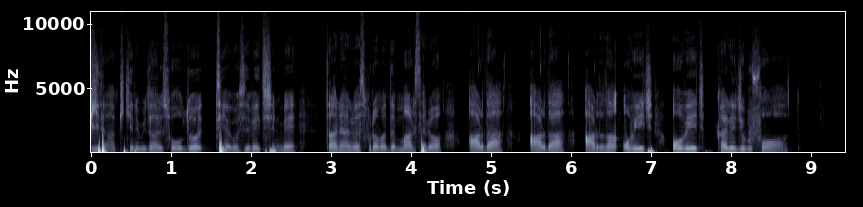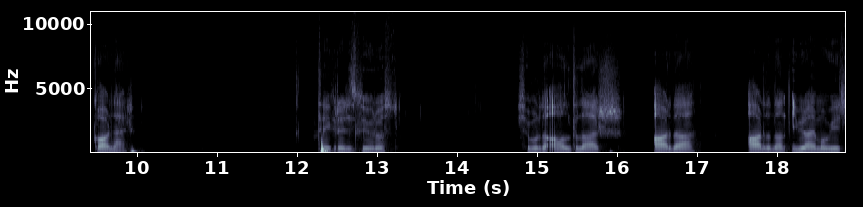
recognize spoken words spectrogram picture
Bir daha Pique'nin müdahalesi oldu. Thiago Silva yetişir mi? Dani Alves vuramadı. Marcelo, Arda, Arda, Arda'dan Ovic, Ovic, kaleci Buffon. Korner. Tekrar izliyoruz. İşte burada aldılar. Arda, Arda'dan İbrahimovic.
